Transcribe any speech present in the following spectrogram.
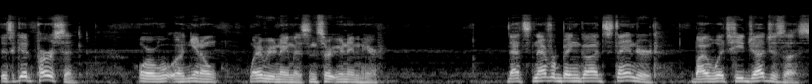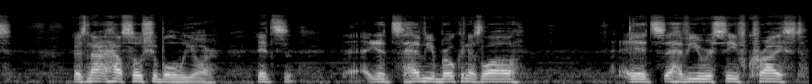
is a good person. Or, uh, you know, whatever your name is, insert your name here. That's never been God's standard by which He judges us. It's not how sociable we are. It's, it's have you broken His law? It's have you received Christ?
